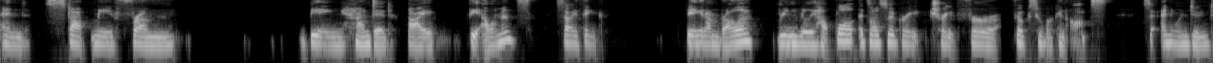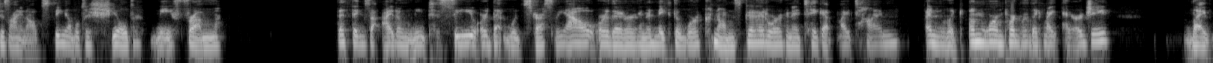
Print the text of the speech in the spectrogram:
and stop me from being hounded by the elements. So I think being an umbrella, really, really helpful. It's also a great trait for folks who work in ops. So anyone doing design ops, being able to shield me from the things that I don't need to see or that would stress me out or that are going to make the work not as good or are going to take up my time and like, and more importantly, like my energy. Like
